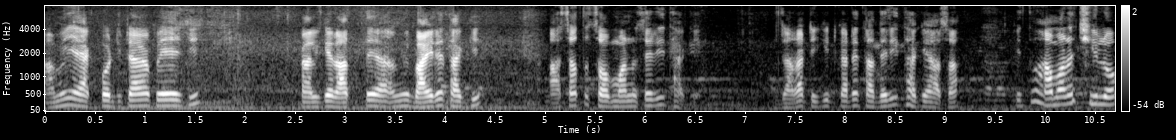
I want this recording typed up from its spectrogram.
আমি এক কোটি টাকা পেয়েছি। কালকে রাত্রে আমি বাইরে থাকি। আশা তো সব মানুষেরই থাকে। যারা টিকিট কাটে তাদেরই থাকে আশা। কিন্তু আমারও ছিল।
